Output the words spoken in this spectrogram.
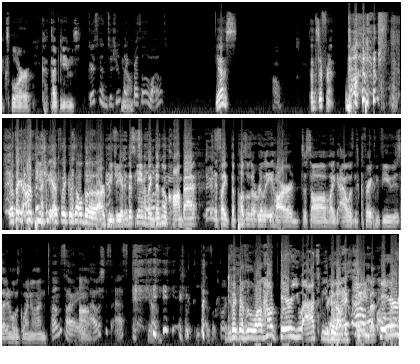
explorer type games, Grayson, did you You like know. Breath of the Wild? yes, Oh. that's different. That's- That's like an RPG. That's like a Zelda RPG. I mean, this game is like there's no combat. There's- It's like the puzzles are really hard to solve. Like I was very confused. I didn't know what was going on. I'm sorry. Um, I was just asking. yeah. yes, of course. Do you like Breath of the Wild? How dare you ask me Because that? I was explaining How dare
